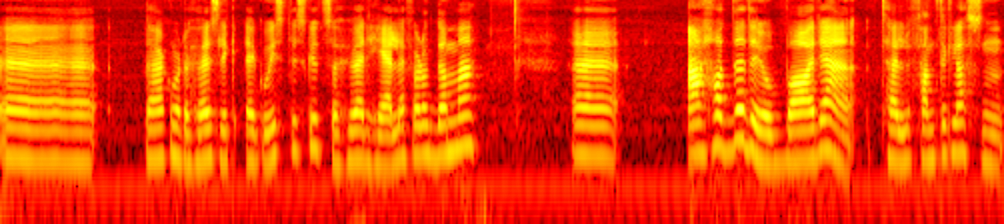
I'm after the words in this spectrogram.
uh, Det her kommer til å høres litt egoistisk ut, så hør hele før dere dømmer. Uh, jeg hadde det jo bare til femteklassen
